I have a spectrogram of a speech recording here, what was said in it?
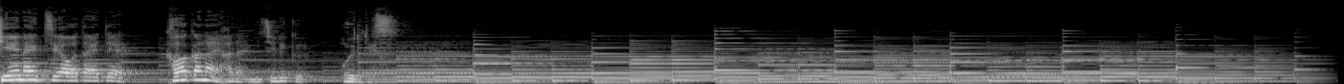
消えない艶を与えて乾かない肌へ導くオイルです。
